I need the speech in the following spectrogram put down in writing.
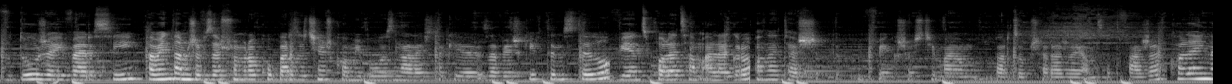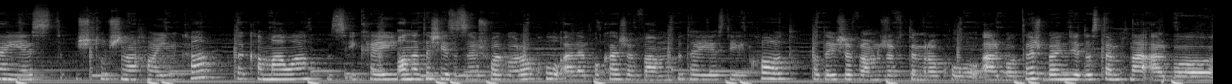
w dużej wersji. Pamiętam, że w zeszłym roku bardzo ciężko mi było znaleźć takie zawieszki w tym stylu, więc polecam Allegro. One też w większości mają bardzo przerażające twarze. Kolejna jest sztuczna choinka, taka mała z Ikei. Ona też jest z zeszłego roku, ale pokażę Wam. Tutaj jest jej kod. Podejrzewam, że w tym roku albo też będzie dostępna, albo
